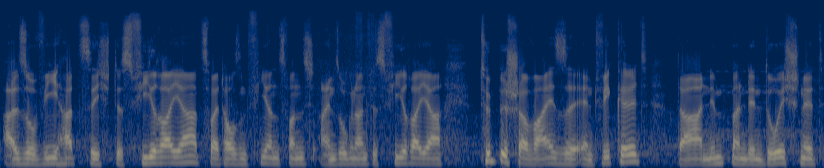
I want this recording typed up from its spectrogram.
also wie hat sich das Viererjahr 2024, ein sogenanntes Viererjahr, typischerweise entwickelt. Da nimmt man den Durchschnitt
